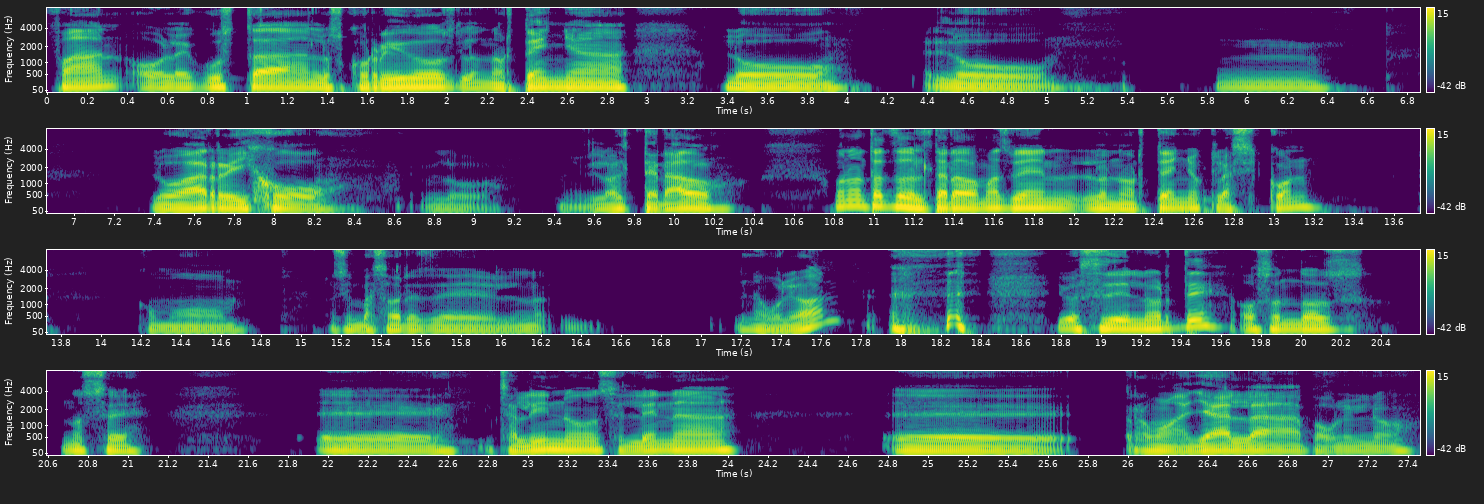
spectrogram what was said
fan o le gustan los corridos, la norteña, lo, lo, mm, lo arre, hijo, lo, lo alterado. Bueno, no tanto de alterado, más bien lo norteño clasicón. Como los invasores del no- Nuevo León. ¿Iba del norte? ¿O son dos? No sé. Eh, Chalino, Selena, eh, Ramón Ayala, Paulino,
